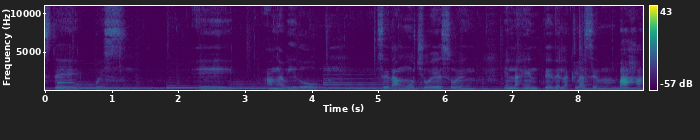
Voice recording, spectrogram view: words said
este pues eh, han habido se da mucho eso en, en la gente de la clase baja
